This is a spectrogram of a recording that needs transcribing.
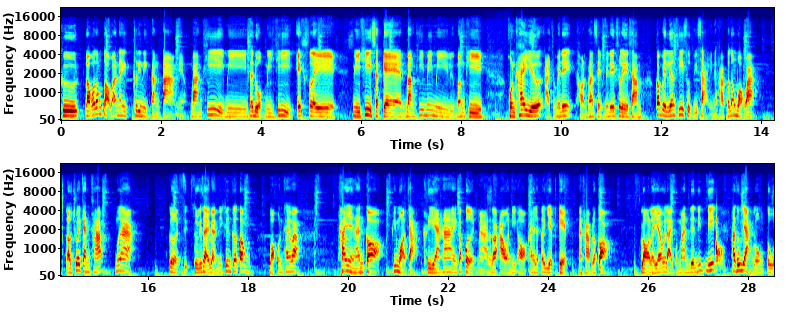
คือเราก็ต้องตอบว่าในคลินิกต่างๆเนี่ยบางที่มีสะดวกมีที่เอ็กซเรย์มีที่สแกน บางที่ไม่มีหรือบางที คนไข้เยอะอาจจะไม่ได้ถอนฟันเสร็จไม่ได้เอ็กซเรย์ซ้ำก็เป็นเรื่องที่สุดวิสัยนะครับ ก็ต้องบอกว่าเราช่วยกันครับ เมื่อเกิดสุดวิสัยแบบนี้ขึ้นก็ต้องบอกคนไข้ว่า ถ้าอย่างนั้นก็พี่หมอจะเคลียร์ให้ก็เปิดมาแล้วก็เอาอันนี้ออกให้แล้วก็เย็บเก็บนะครับ แล้วก็ รอระยะเวลากประมาณเดือนนิดๆถ้าทุกอย่างลงตัว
